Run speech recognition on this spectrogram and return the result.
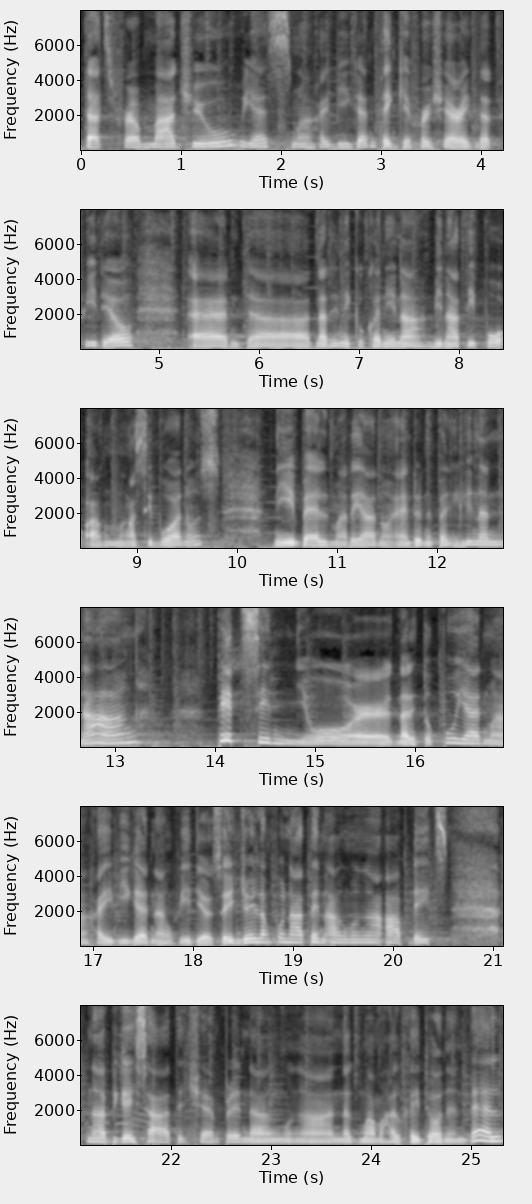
That's from Maju. Yes, mga kaibigan. Thank you for sharing that video. And uh, narinig ko kanina, binati po ang mga Cebuanos ni Bel Mariano and Don Pangilinan ng Pit Senior. Narito po yan mga kaibigan ang video. So enjoy lang po natin ang mga updates na bigay sa atin syempre ng mga nagmamahal kay Don and Bell.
